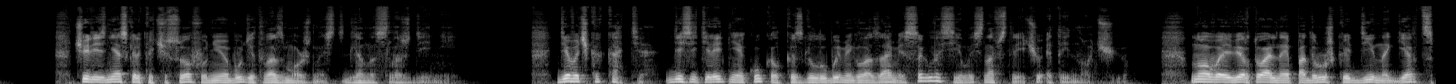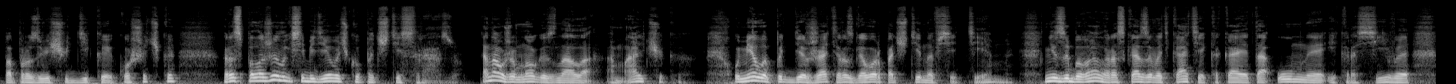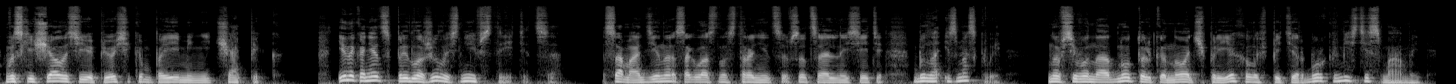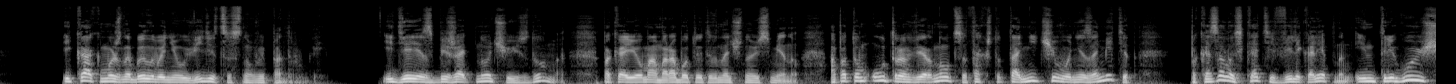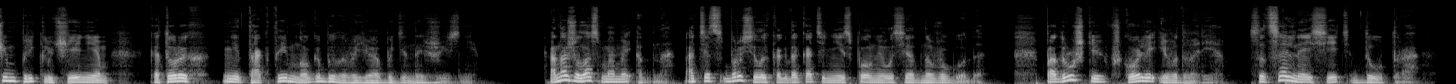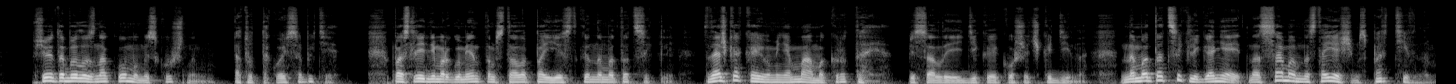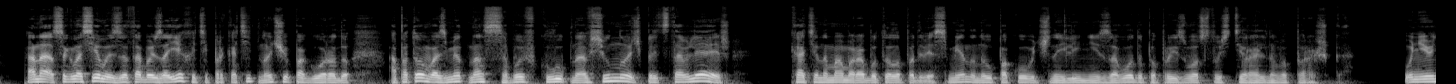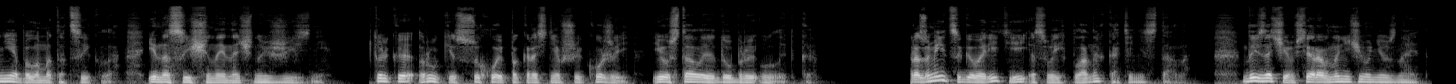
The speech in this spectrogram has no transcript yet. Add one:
Через несколько часов у нее будет возможность для наслаждений. Девочка Катя, десятилетняя куколка с голубыми глазами, согласилась на встречу этой ночью. Новая виртуальная подружка Дина Герц по прозвищу «Дикая кошечка» расположила к себе девочку почти сразу. Она уже много знала о мальчиках, умела поддержать разговор почти на все темы, не забывала рассказывать Кате, какая то умная и красивая, восхищалась ее песиком по имени Чапик и, наконец, предложила с ней встретиться. Сама Дина, согласно странице в социальной сети, была из Москвы, но всего на одну только ночь приехала в Петербург вместе с мамой. И как можно было бы не увидеться с новой подругой? Идея сбежать ночью из дома, пока ее мама работает в ночную смену, а потом утром вернуться так, что та ничего не заметит, показалась Кате великолепным, интригующим приключением, которых не так-то и много было в ее обыденной жизни. Она жила с мамой одна. Отец бросил их, когда Кате не исполнилось и одного года. Подружки в школе и во дворе. Социальная сеть до утра. Все это было знакомым и скучным. А тут такое событие. Последним аргументом стала поездка на мотоцикле. «Знаешь, какая у меня мама крутая?» — писала ей дикая кошечка Дина. «На мотоцикле гоняет, на самом настоящем спортивном. Она согласилась за тобой заехать и прокатить ночью по городу, а потом возьмет нас с собой в клуб на всю ночь, представляешь?» Катина мама работала по две смены на упаковочной линии завода по производству стирального порошка. У нее не было мотоцикла и насыщенной ночной жизни только руки с сухой покрасневшей кожей и усталая добрая улыбка. Разумеется, говорить ей о своих планах Катя не стала. Да и зачем, все равно ничего не узнает.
